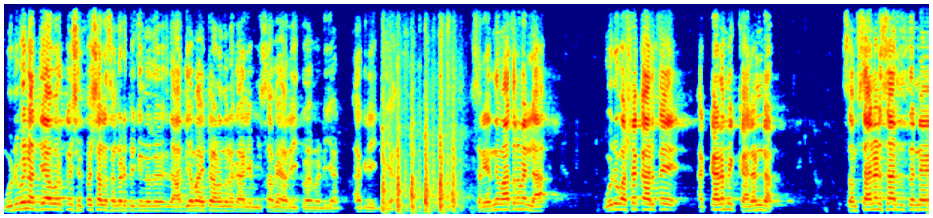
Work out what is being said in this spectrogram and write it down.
മുഴുവൻ അധ്യാപകർക്കും ശില്പശാല സംഘടിപ്പിക്കുന്നത് ഇത് ആദ്യമായിട്ടാണെന്നുള്ള കാര്യം ഈ സഭയെ അറിയിക്കുവാൻ വേണ്ടി ഞാൻ ആഗ്രഹിക്കുകയാണ്. സർ എന്ന് മാത്രമല്ല ഒരു വർഷക്കാലത്തെ അക്കാഡമിക് കലണ്ടർ സംസ്ഥാനാടിസ്ഥാനത്തിൽ തന്നെ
